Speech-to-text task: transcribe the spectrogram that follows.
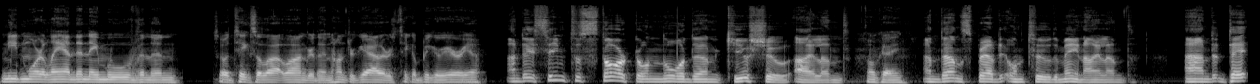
need more land, then they move, and then so it takes a lot longer than hunter gatherers take a bigger area. And they seem to start on northern Kyushu Island Okay, and then spread onto the main island. And they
